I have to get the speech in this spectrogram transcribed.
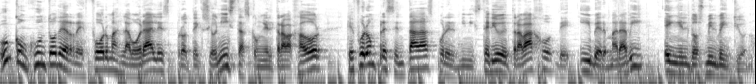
un conjunto de reformas laborales proteccionistas con el trabajador que fueron presentadas por el Ministerio de Trabajo de Iber Maraví en el 2021.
